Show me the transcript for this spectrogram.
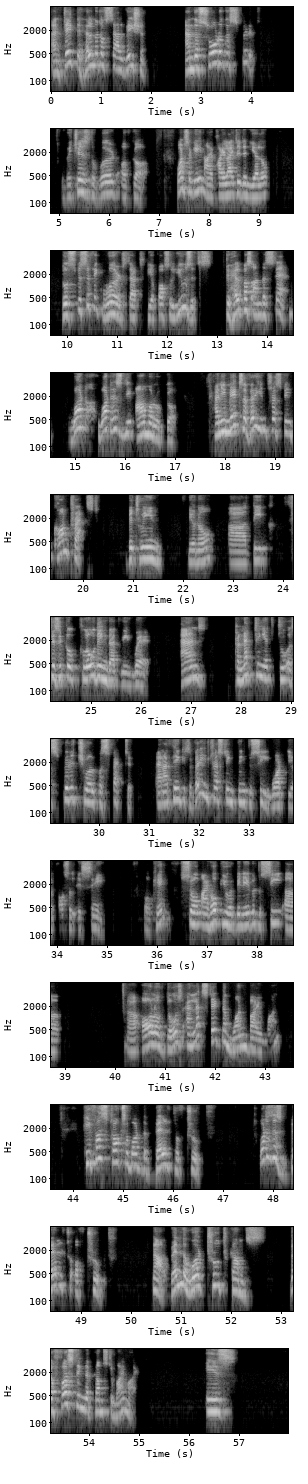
And take the helmet of salvation and the sword of the Spirit, which is the word of God. Once again, I've highlighted in yellow those specific words that the apostle uses to help us understand what, what is the armor of God. And he makes a very interesting contrast between, you know, uh, the physical clothing that we wear and connecting it to a spiritual perspective. And I think it's a very interesting thing to see what the apostle is saying. Okay, so I hope you have been able to see uh, uh, all of those, and let's take them one by one. He first talks about the belt of truth. What is this belt of truth? Now, when the word truth comes, the first thing that comes to my mind is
